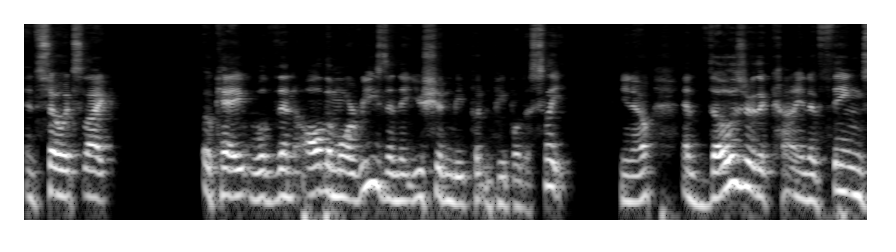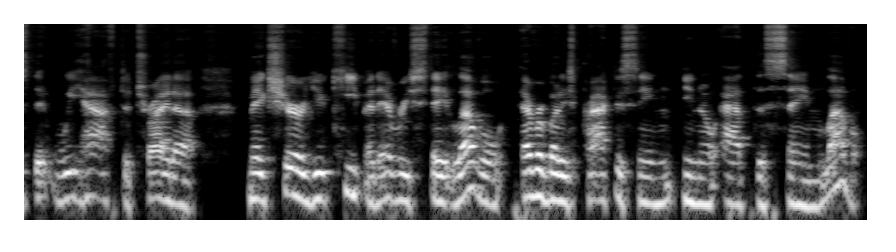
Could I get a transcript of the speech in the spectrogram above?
And so it's like, okay, well, then all the more reason that you shouldn't be putting people to sleep, you know? And those are the kind of things that we have to try to make sure you keep at every state level. Everybody's practicing, you know, at the same level.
